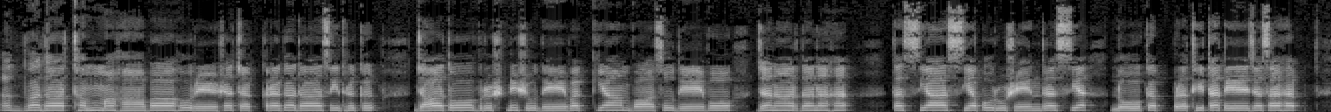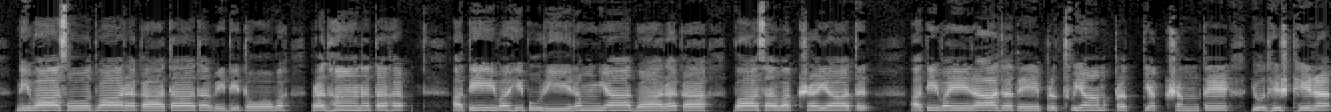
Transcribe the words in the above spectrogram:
तद्वदार्थम् महाबाहुरेष चक्रगदासिधृक् जातो वृष्णिषु देवक्याम् वासुदेवो जनार्दनः। तस्यास्य पुरुषेन्द्रस्य लोकप्रथिततेजसः। निवासो द्वारकातात विदितो वः प्रधानतः। अतीव हि पुरीरम्या द्वारका वासवक्षयात्। अतिवैराजते पृथ्व्याम् प्रत्यक्षम् ते युधिष्ठिर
